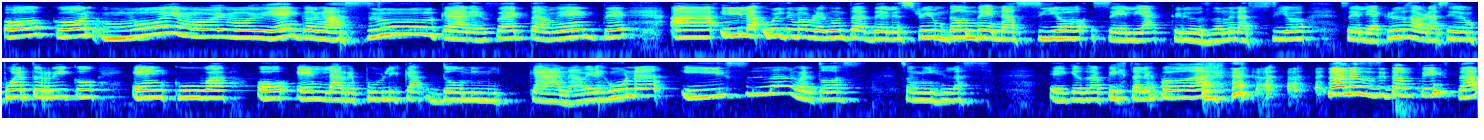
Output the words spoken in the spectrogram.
o con muy, muy, muy bien, con azúcar, exactamente. Ah, y la última pregunta del stream, ¿dónde nació Celia Cruz? ¿Dónde nació Celia Cruz? ¿Habrá sido en Puerto Rico, en Cuba o en la República Dominicana? A ver, es una isla, bueno, todas son islas. Eh, ¿Qué otra pista les puedo dar? no necesitan pista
